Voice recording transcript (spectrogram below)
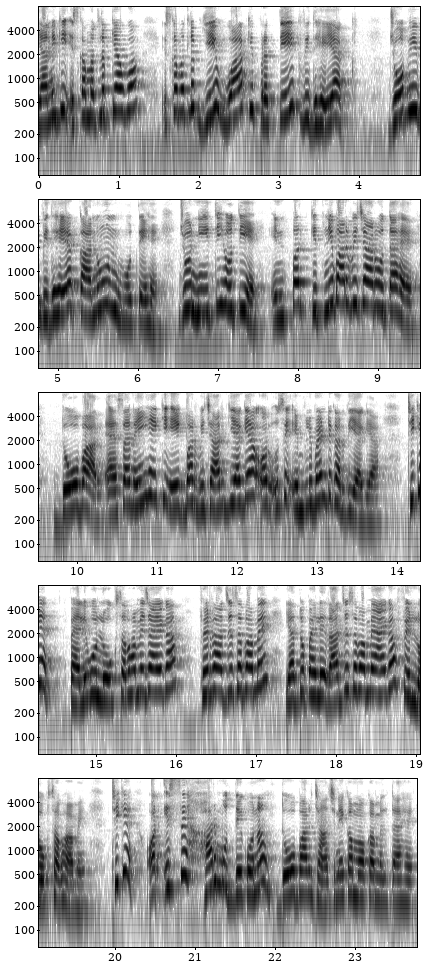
यानी कि इसका मतलब क्या हुआ? इसका मतलब ये हुआ कि प्रत्येक विधेयक, जो भी विधेयक कानून होते हैं, जो नीति होती है, इन पर कितनी बार विचार होता है? दो बार। ऐसा नहीं है कि एक बार विचार किया गया और उसे इम्प्लीमेंट कर दिया गया। ठीक है? पहले वो लोकसभा में जाएगा फिर राज्यसभा में, या तो पहले राज्यसभा में आएगा, फिर लोकसभा में। ठीक है? और इससे हर मुद्दे को ना दो बार जांचने का मौका मिलता है।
